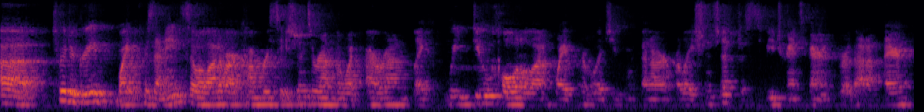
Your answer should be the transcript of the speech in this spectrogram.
uh, to a degree white presenting, so a lot of our conversations around the white- around like we do hold a lot of white privilege even within our relationship. Just to be transparent, throw that out there.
